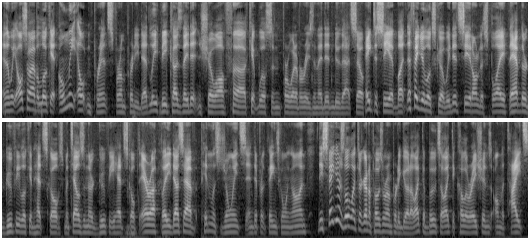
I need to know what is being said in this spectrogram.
And then we also have a look at only Elton Prince from Pretty Deadly because they didn't show off uh, Kit Wilson for whatever reason. They didn't do that. So hate to see it, but the figure looks good. We did see it on display. They have their goofy looking head sculpts. Mattel's in their goofy head sculpt era, but he does have pinless joints and different things going on. These figures look like they're going to pose around pretty good. I like the boots. I like the colorations on the tights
